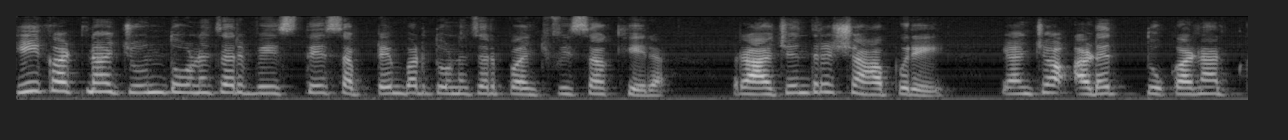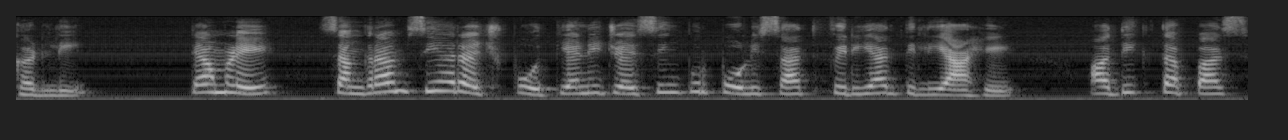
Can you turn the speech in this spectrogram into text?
ही घटना जून दोन हजार वीस ते सप्टेंबर दोन हजार पंचवीस अखेर राजेंद्र शहापुरे यांच्या अडत दुकानात घडली. त्यामुळे संग्रामसिंह राजपूत यांनी जयसिंगपूर पोलिसात फिर्याद दिली आहे. अधिक तपास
